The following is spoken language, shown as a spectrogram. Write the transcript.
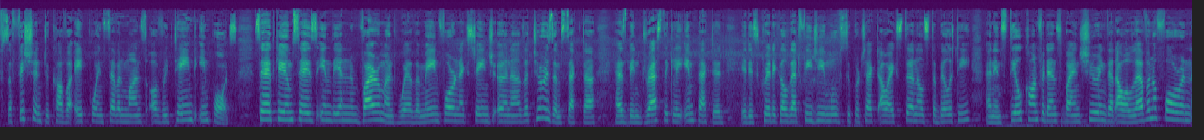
sufficient to cover 8.7 months of retained imports. Seyed says in the environment where the main foreign exchange earner, the tourism sector, has been drastically impacted, it is critical that Fiji moves to protect our external stability and instill confidence by ensuring that our level of foreign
